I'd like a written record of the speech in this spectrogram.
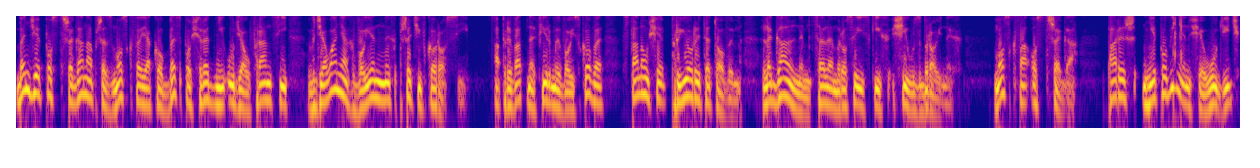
będzie postrzegana przez Moskwę jako bezpośredni udział Francji w działaniach wojennych przeciwko Rosji. A prywatne firmy wojskowe staną się priorytetowym, legalnym celem rosyjskich sił zbrojnych. Moskwa ostrzega – Paryż nie powinien się łudzić,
